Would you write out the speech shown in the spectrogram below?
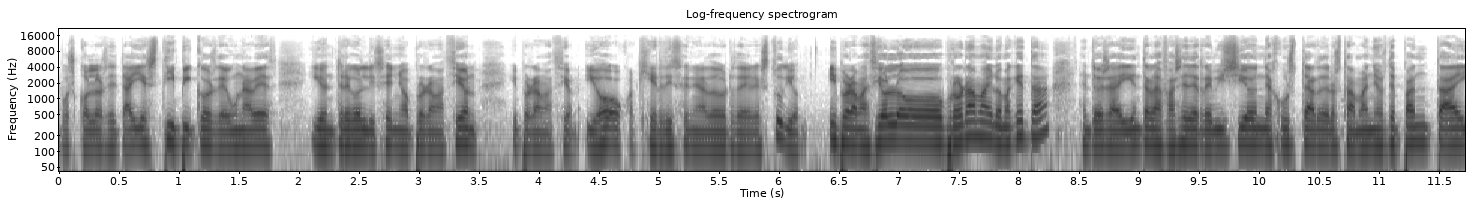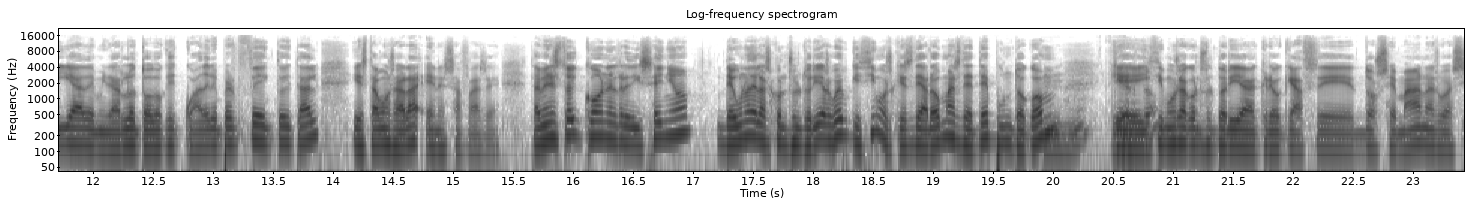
pues con los detalles típicos de una vez yo entrego el diseño a programación y programación, yo o cualquier diseñador del estudio. Y programación lo programa y lo maqueta, entonces ahí entra la fase de revisión, de ajustar de los tamaños de pantalla, de mirarlo todo que cuadre perfecto y tal, y estamos ahora en esa fase. También estoy con el rediseño de una de las consultorías web que hicimos, que es de aromasdt.com, que hicimos la consultoría creo que hace dos semanas o así.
